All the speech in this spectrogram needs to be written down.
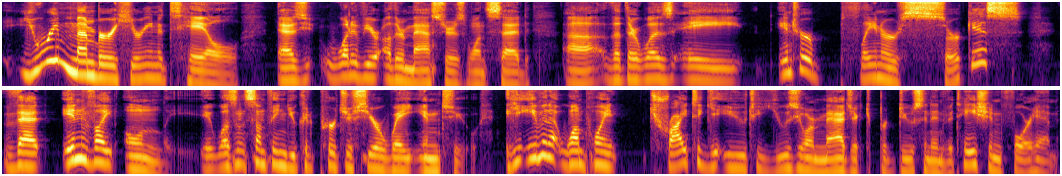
you remember hearing a tale as one of your other masters once said uh, that there was a interplanar circus that invite only. It wasn't something you could purchase your way into. He even at one point tried to get you to use your magic to produce an invitation for him.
